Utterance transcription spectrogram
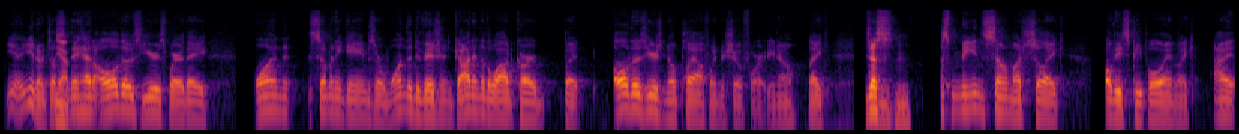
you know, you know, Justin, yep. they had all those years where they won so many games or won the division, got into the wild card, but all those years no playoff win to show for it. You know, like just mm-hmm. just means so much to like all these people, and like I.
